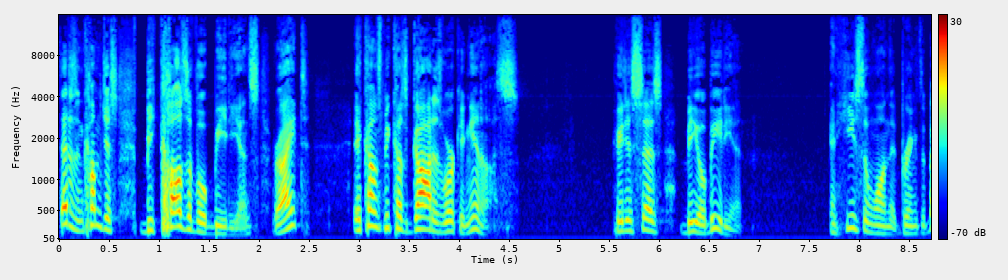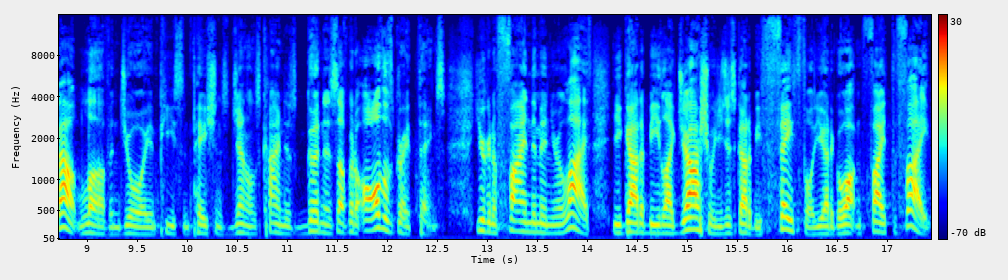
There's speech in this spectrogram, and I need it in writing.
that doesn't come just because of obedience, right? It comes because God is working in us. He just says, be obedient. And He's the one that brings about love and joy and peace and patience, gentleness, kindness, goodness, up all those great things. You're going to find them in your life. You got to be like Joshua. You just got to be faithful. You got to go out and fight the fight.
